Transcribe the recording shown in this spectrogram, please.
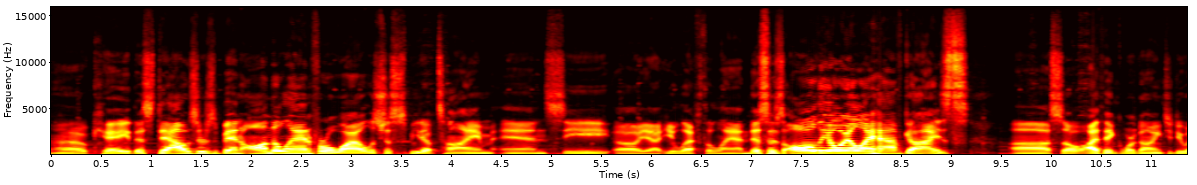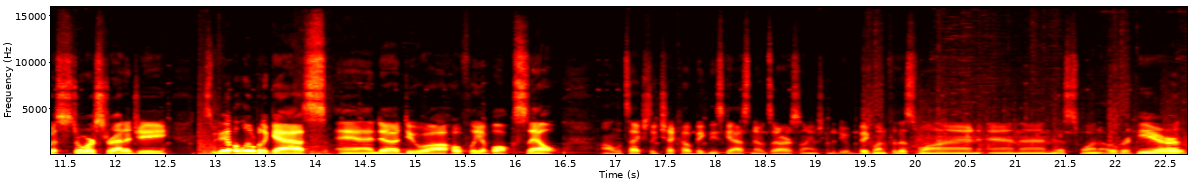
Okay, this Dowser's been on the land for a while. Let's just speed up time and see. Oh, yeah, he left the land. This is all the oil I have, guys. Uh, so I think we're going to do a store strategy, because we do have a little bit of gas, and uh, do uh, hopefully a bulk sell. Uh, let's actually check how big these gas nodes are. So I'm just going to do a big one for this one, and then this one over here.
